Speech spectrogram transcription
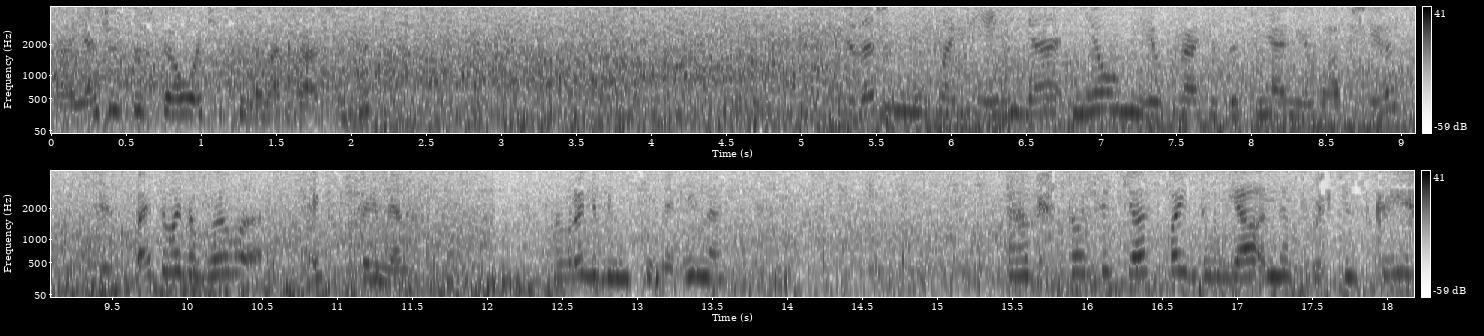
А, я чувствую, что я очень сильно накрашена. Я даже нанесла тени. Я не умею краситься тенями вообще. Поэтому это был эксперимент. Но вроде бы не сильно видно. Так что сейчас пойду я на Пушкинской.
